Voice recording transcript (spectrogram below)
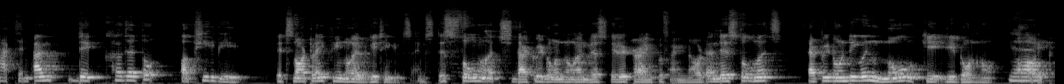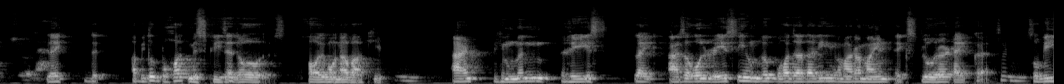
happen. and देखा जाए तो अभी भी it's not like we know everything in science there's so much that we don't know and we're still trying to find out and there's so much that we don't even know कि we don't know about like the, अभी तो बहुत mysteries है जो solve होना बाकी and human race like as a whole race ही हम लोग बहुत ज्यादा ही हमारा माइंड एक्सप्लोरर टाइप का है so we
